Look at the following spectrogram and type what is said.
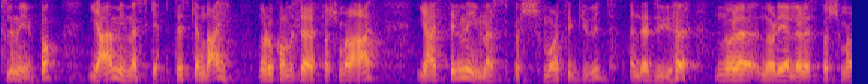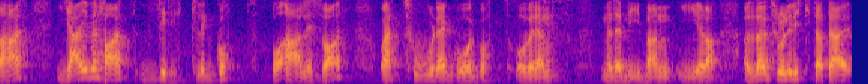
fryktelig mye på. Jeg er mye mer skeptisk enn deg når det kommer til det spørsmålet her. Jeg stiller mye mer spørsmål til Gud enn det du gjør når det, når det gjelder det spørsmålet her. Jeg vil ha et virkelig godt og ærlig svar, og jeg tror det går godt overens med det Bibelen gir. da. Altså Det er utrolig viktig at jeg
